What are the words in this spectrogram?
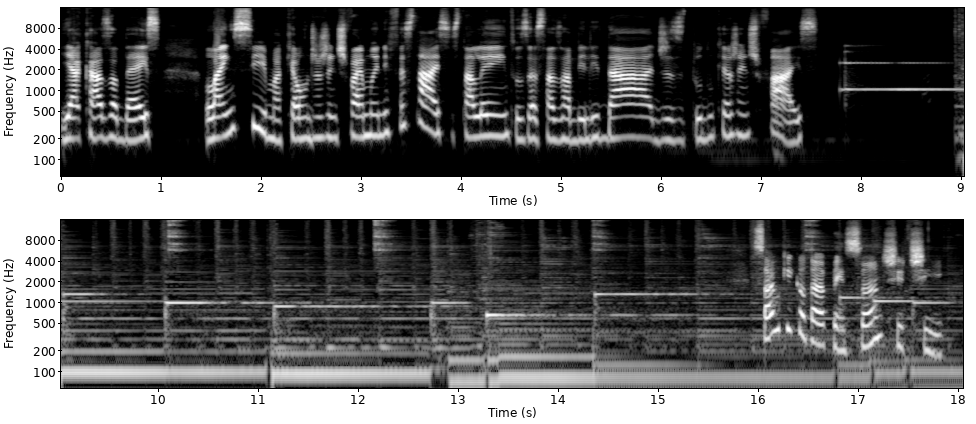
e a casa 10 lá em cima, que é onde a gente vai manifestar esses talentos, essas habilidades e tudo que a gente faz. Sabe o que, que eu tava pensando, Titi?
